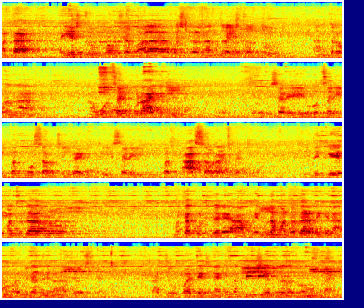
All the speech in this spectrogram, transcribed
ಮತ ಹೈಯೆಸ್ಟ್ ಬಹುಶಃ ಭಾಳ ವರ್ಷಗಳ ನಂತರ ಇಷ್ಟೊಂದು ಅಂತರವನ್ನು ನಾವು ಹೋದ ಕೂಡ ಆಗಿರಲಿಲ್ಲ. ಈ ಸರಿ ಹೋದ್ಸರಿ ಇಪ್ಪತ್ತ್ಮೂರು ಸಾವಿರ ಚಿಲ್ಲರೆ ಆಗಿತ್ತು, ಈ ಸರಿ ಇಪ್ಪತ್ತಾರು ಸಾವಿರ ಆಗಿದೆ. ಇದಕ್ಕೆ ಮತದಾರರು ಮತ ಕೊಟ್ಟಿದ್ದಾರೆ. ಆ ಎಲ್ಲ ಮತದಾರರಿಗೆ ನಾನು ಅಭಿನಂದನೆಗಳನ್ನು ತಿಳಿಸ್ತೇನೆ. ರಾಜ್ಯ ಉಪಾಧ್ಯಕ್ಷನಾಗಿ ಮತ್ತು ಈ ಕ್ಷೇತ್ರದ ಪ್ರಮುಖನಾಗಿ.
